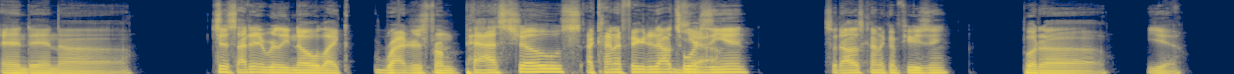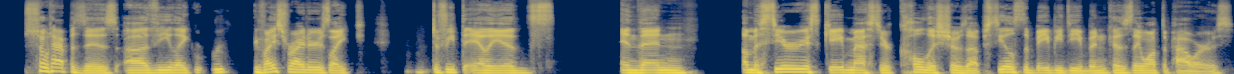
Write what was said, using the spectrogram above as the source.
And then, uh, just I didn't really know like writers from past shows. I kind of figured it out towards Yeah. the end, so that was kind of confusing. But uh, yeah, so what happens is uh the like Revice riders like defeat the aliens and then a mysterious game master Colas shows up, steals the baby demon because they want the powers.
